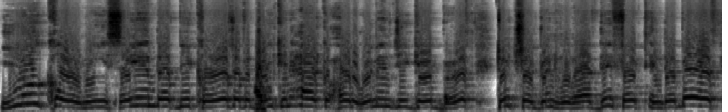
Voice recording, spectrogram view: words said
You call me saying that because of drinking alcohol, women give birth to children who have defect in their birth.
